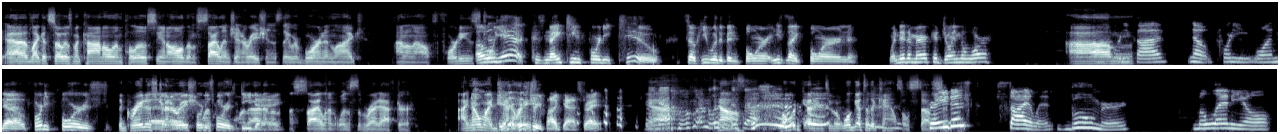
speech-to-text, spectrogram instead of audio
Yeah, like it's so is McConnell and Pelosi and all of them silent generations. They were born in like I don't know, 40s. Oh yeah, because 1942. So he would have been born. He's like born. When did America join the war? Um, 45? No, 41. No, 44's. the greatest Uh, generation was 44 is D-Day. and The silent was right after. I know my It's a generation. history podcast, right? Yeah, I know. I'm looking No. this up. well, we're getting to it. We'll get to the cancel stuff. soon. Greatest silent boomer millennial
